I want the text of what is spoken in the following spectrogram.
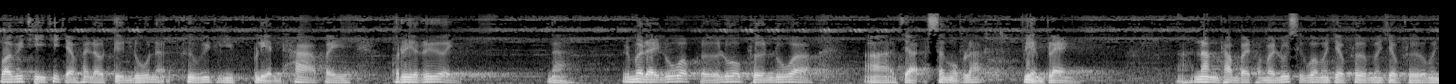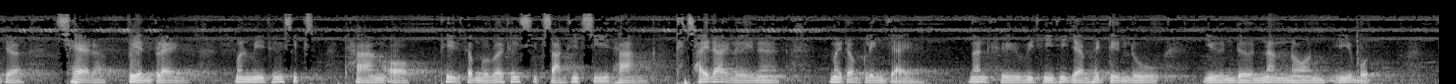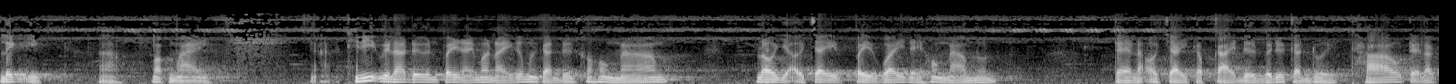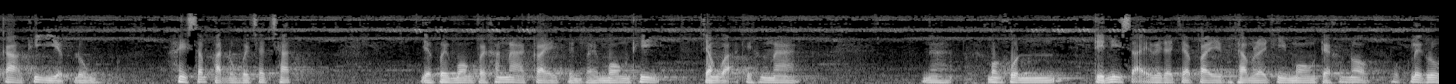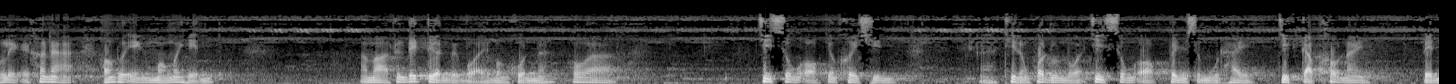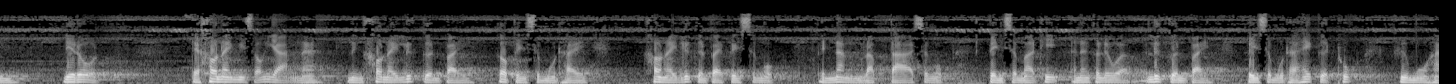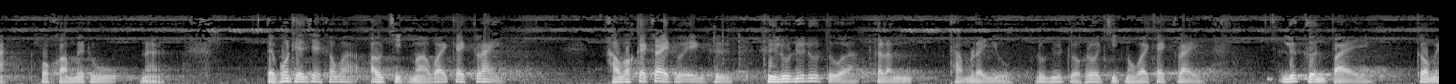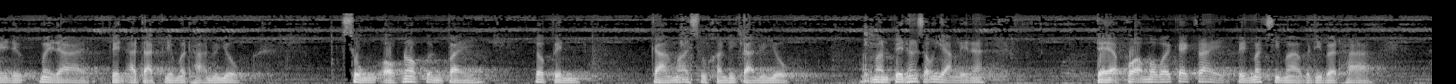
ว่าวิธีที่จะให้เราตื่นรู้นะ่ะคือวิธีเปลี่ยนท่าไปเรื่อยๆนะเมื่อใดรู้ว่าเผลอรู้ว่าเพลินรู้ว่าจะสงบละเปลี่ยนแปลง นั่งทำไปทำไมรู้สึกว่ามันจะเพลินมันจะเผลอมันจะแช่แล้วเปลี่ยนแปลง มันมีถึงสิบทางออกที่กำหนดไว้ถึงสิบสามสิบสี่ทาง ใช้ได้เลยนะ ไม่ต้องเกรงใจ นั่นคือวิธีที่จะให้ตื่นรู้ ยืนเดินนั่งนอนอีบทเล็กอีกอมากมาย ทีนี้เวลาเดินไปไหนมาไหนก็เหมือนกันเดินเข้าห้องน้ำเราอย่าเอาใจไปไว้ในห้องน้ำนั้น แต่เราเอาใจกับกายเดินไปด้วยกันด้วย เท้าแต่ละก้าวที่เหยียบลง ให้สัมผัสลงไปชัดๆ อย่าไปมองไปข้างหน้าไกลเกินไปมองที่จังหวะที่ข้างหน้านะบางคนติดนิสัยเวลาจะไปทำอะไรที่มองแต่ข้างนอกลูกเล็กลูกเล็กไอ้ข้างหน้า ของตัวเองมองไม่เห็นอามาถึงได้เตือนบ่อยๆบางคนนะเพราะว่าจิตส่งออกจนเคยชิน ที่หลวงพ่อดุลบอกจิตส่งออกเป็นสมุทัยจิตกลับเข้าในเป็นนิโรธ แต่เข้าในมีสองอย่างนะหนึ่งเข้าในลึกเกินไปก็เป็นสมุทัยเข้าในลึกเกินไปเป็นสงบ เป็นนั่งหลับตาสงบ เป็นสมาธิ อันนั้นเขาเรียกว่า ลึกเกินไป เป็นสมุทัยให้เกิดทุกข์คือโมหะ เพราะความไม่รู้นะแต่พ่อเทียนใช้คำว่าเอาจิตมาไว้ใกล้ๆคำว่าใกล้ ๆ ตัวเองคือ คือรู้นื้อรู้ตัวกำลัง ทำอะไรอยู่รู้นื้อตัวเขาเรียกว่าจิตมาไว้ใกล้ๆลึกเกินไปก็ไม่ไม่ได้ เป็นอาตัดเรียมฐานุโยกส่งออกนอกเกินไป ก็เป็นกามาสุขันธิการุโยกมันเป็นทั้งสองอย่างเลยนะ แต่พอเอามาไว้ใกล้ ๆ เป็นมัชชิมาปฏิปทา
